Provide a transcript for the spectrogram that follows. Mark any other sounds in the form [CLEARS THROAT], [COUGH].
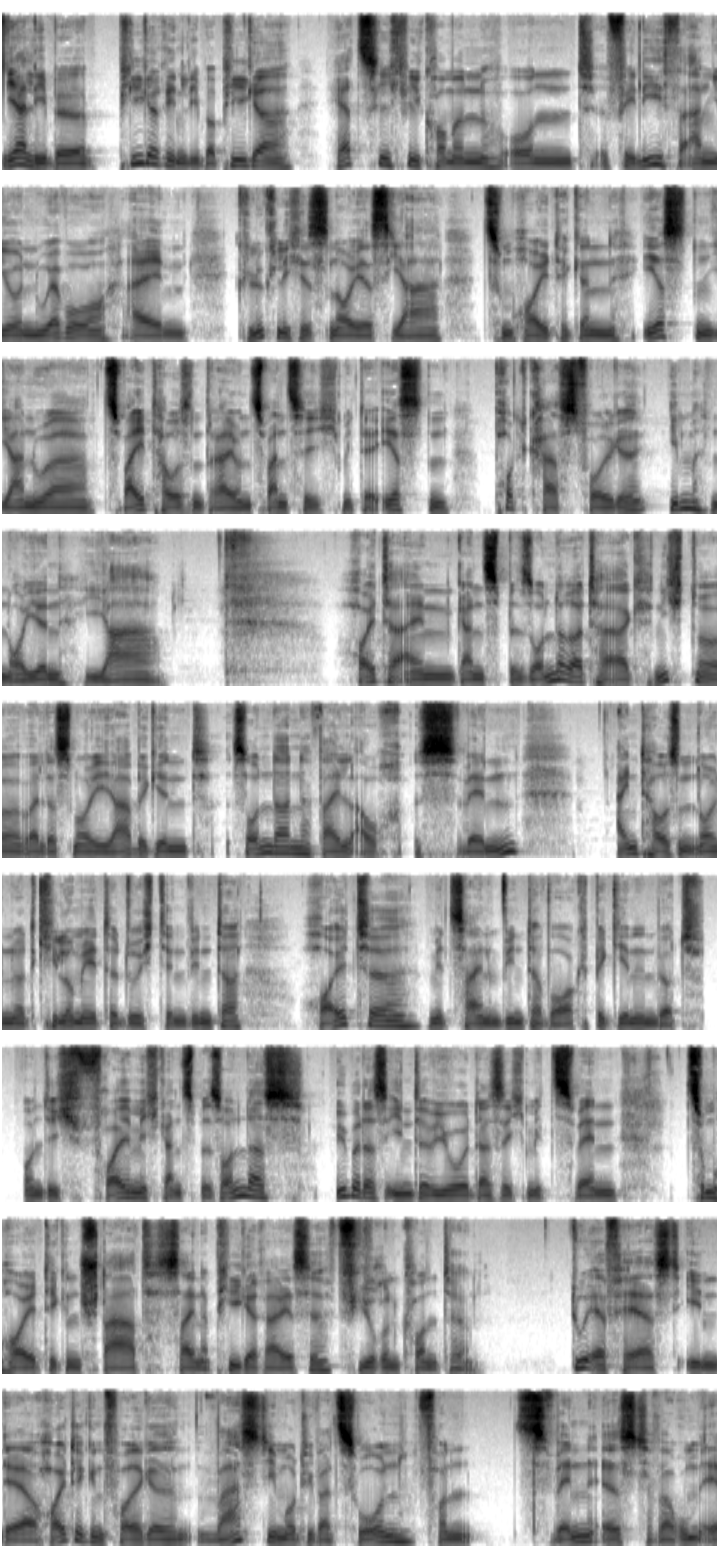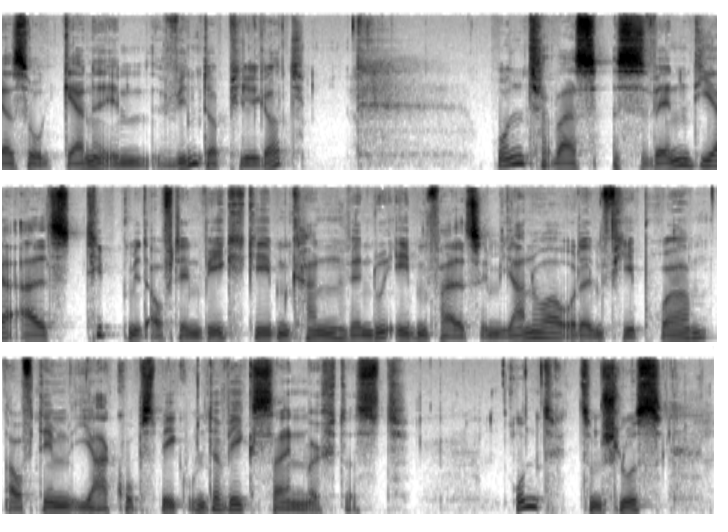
Ja, liebe Pilgerin, lieber Pilger, herzlich willkommen und Feliz Año Nuevo, ein glückliches neues Jahr zum heutigen 1. Januar 2023 mit der ersten Podcast-Folge im neuen Jahr. Heute ein ganz besonderer Tag, nicht nur weil das neue Jahr beginnt, sondern weil auch Sven 1900 Kilometer durch den Winter heute mit seinem Winterwalk beginnen wird. Und ich freue mich ganz besonders über das Interview, das ich mit Sven zum heutigen Start seiner Pilgerreise führen konnte. Du erfährst in der heutigen Folge, was die Motivation von Sven ist, warum er so gerne im Winter pilgert und was Sven dir als Tipp mit auf den Weg geben kann, wenn du ebenfalls im Januar oder im Februar auf dem Jakobsweg unterwegs sein möchtest. Und zum Schluss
